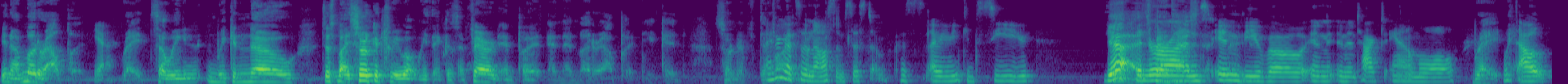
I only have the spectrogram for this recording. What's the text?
you know motor output. Yeah. Right. So we can we can know just by circuitry what we think is a afferent input, and then motor output. You could sort of. I think that's an awesome system because I mean you can see yeah, the neurons fantastic, in right. vivo in an intact animal Right. without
